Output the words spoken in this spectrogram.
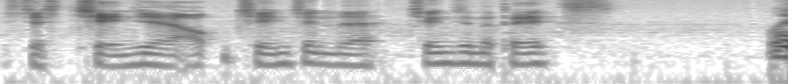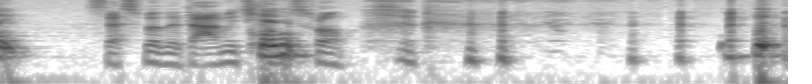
It's just changing it up, changing the changing the pace. Like, Is this where the damage Can- comes from? But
